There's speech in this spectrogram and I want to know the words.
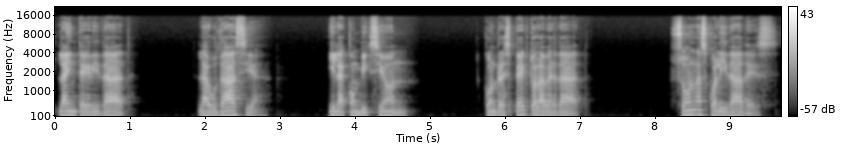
la integridad, la audacia, y la convicción con respecto a la verdad son las cualidades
